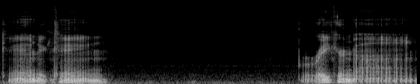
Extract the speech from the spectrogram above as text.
Candy cane. Breaker 9.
